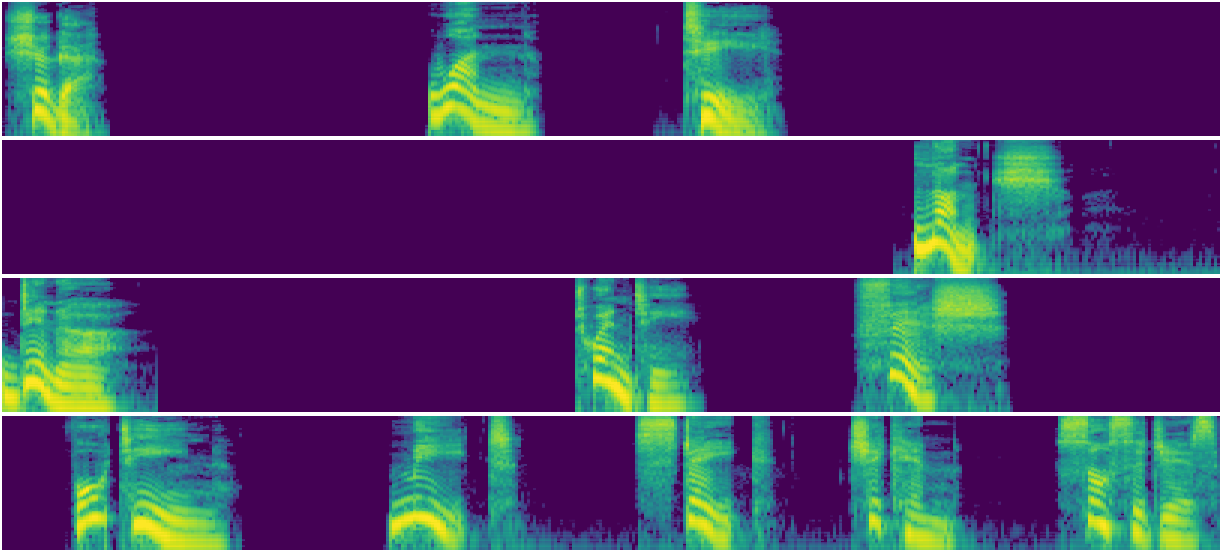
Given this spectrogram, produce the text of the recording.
sugar, 1, tea, lunch, dinner. 20, fish, 14, meat, steak, chicken, sausages,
